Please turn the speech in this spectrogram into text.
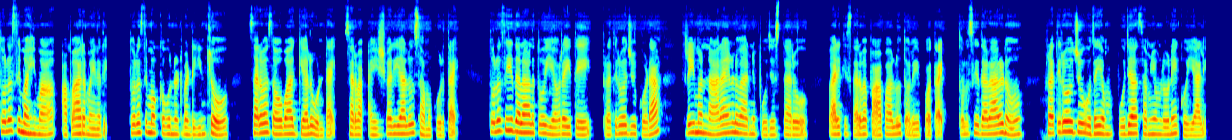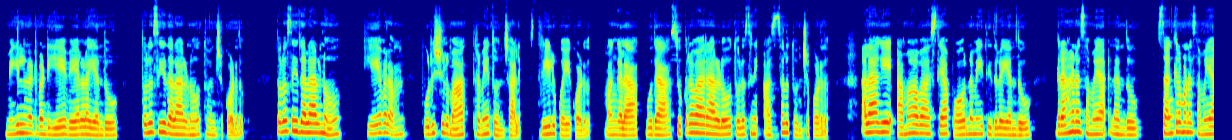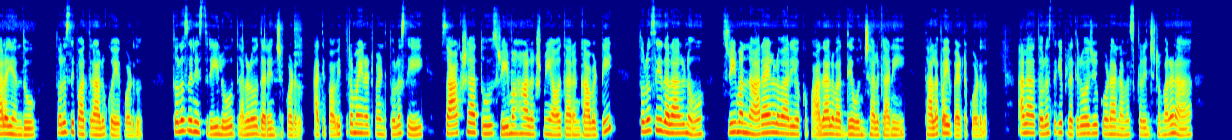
తులసి మహిమ అపారమైనది. తులసి మొక్క ఉన్నటువంటి ఇంట్లో సర్వ సౌభాగ్యాలు ఉంటాయి. సర్వ ఐశ్వర్యాలు సమకూరుతాయి. తులసీ దళాలతో ఎవరైతే ప్రతిరోజు కూడా శ్రీమన్నారాయణుల వారిని పూజిస్తారో వారికి సర్వ పాపాలు తొలగిపోతాయి. తులసి దళాలను ప్రతిరోజు ఉదయం పూజా సమయంలోనే కొయ్యాలి. మిగిలినటువంటి ఏ వేళల యందు తులసీ దళాలను తుంచకూడదు. తులసీ దళాలను కేవలం పురుషులు మాత్రమే తుంచాలి. స్త్రీలు కొయ్యకూడదు. మంగళ బుధ శుక్రవారాలలో తులసిని అస్సలు తుంచకూడదు. అలాగే అమావాస్య పౌర్ణమి తిథుల యందు గ్రహణ సమయాలందు సంక్రమణ సమయాల యందు తులసి పత్రాలు కొయ్యకూడదు. తులసిని స్త్రీలు తలలో ధరించకూడదు. అతి పవిత్రమైనటువంటి తులసి సాక్షాత్తు శ్రీ మహాలక్ష్మి అవతారం కాబట్టి తులసి దళాలను శ్రీమన్నారాయణుల వారి యొక్క పాదాల వద్దే ఉంచాలి కానీ తలపై పెట్టకూడదు. అలా తులసికి ప్రతిరోజు కూడా నమస్కరించడం వలన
